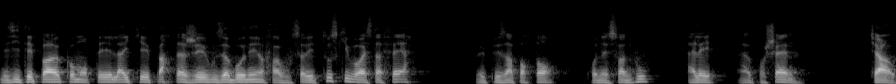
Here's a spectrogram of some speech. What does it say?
N'hésitez pas à commenter, liker, partager, vous abonner, enfin vous savez tout ce qu'il vous reste à faire. Mais le plus important, prenez soin de vous. Allez, à la prochaine. Ciao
